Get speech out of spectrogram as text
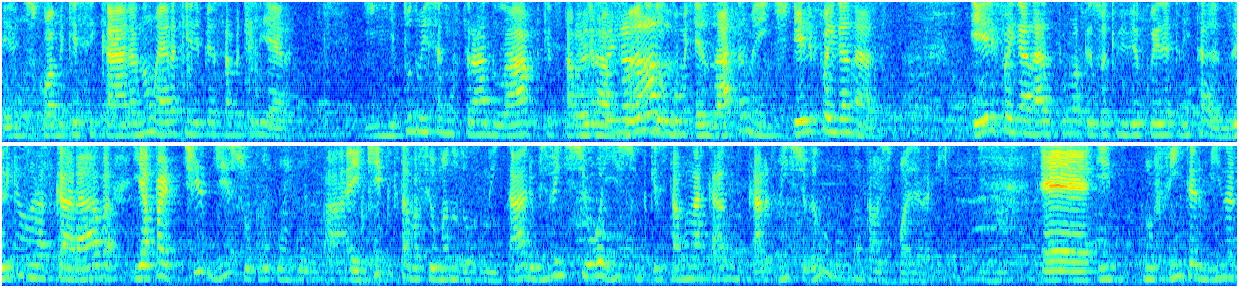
ele descobre que esse cara não era quem ele pensava que ele era. E tudo isso é mostrado lá porque eles estavam Ele gravando o documento. Exatamente. Ele foi enganado. Ele foi enganado por uma pessoa que vivia com ele há 30 anos. Ele que desmascarava. E a partir disso, o- o- a equipe que estava filmando o documentário vivenciou isso, porque eles estavam na casa do cara, vivenciou. Eu não vou contar o spoiler aqui. É, e no fim termina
